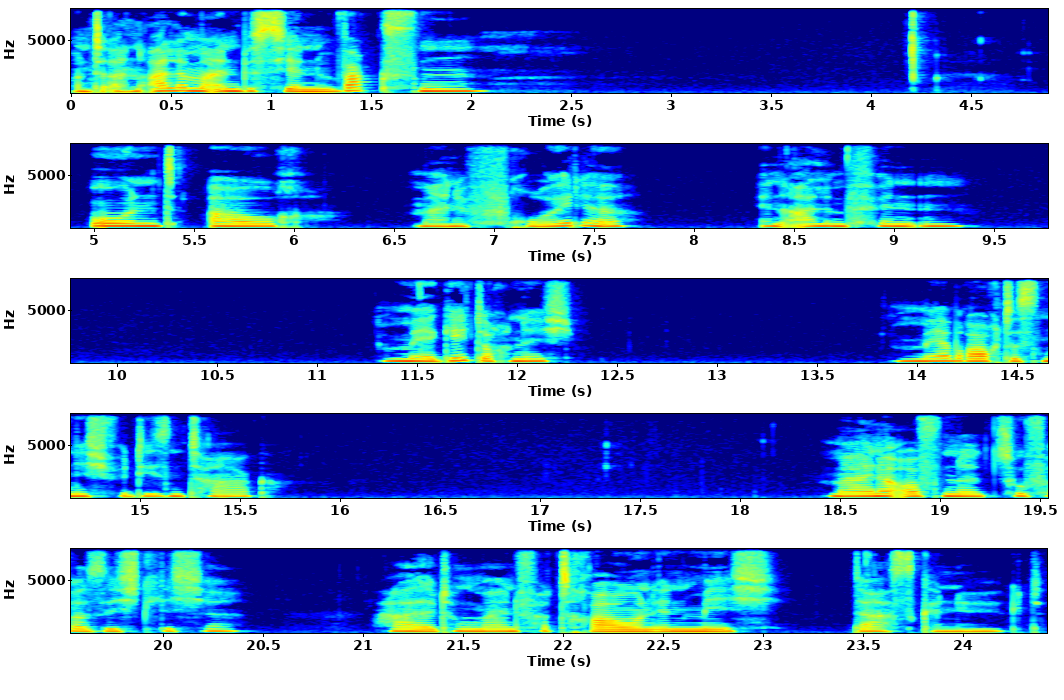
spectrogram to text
und an allem ein bisschen wachsen und auch meine Freude in allem finden. Mehr geht doch nicht. Mehr braucht es nicht für diesen Tag. Meine offene, zuversichtliche Haltung, mein Vertrauen in mich, das genügt.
